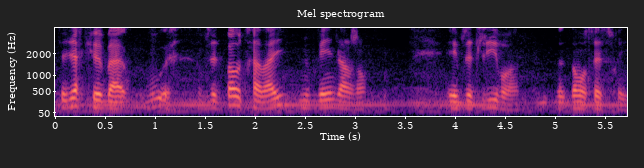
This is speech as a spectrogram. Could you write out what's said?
C'est-à-dire que bah, vous, vous n'êtes pas au travail, mais vous gagnez de l'argent. Et vous êtes libre dans votre esprit.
